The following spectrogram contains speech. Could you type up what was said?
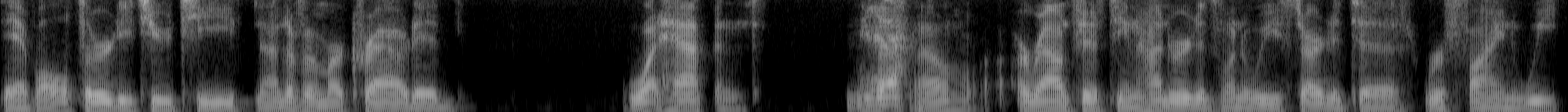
They have all 32 teeth. None of them are crowded. What happened? Yeah. Well, around 1500 is when we started to refine wheat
